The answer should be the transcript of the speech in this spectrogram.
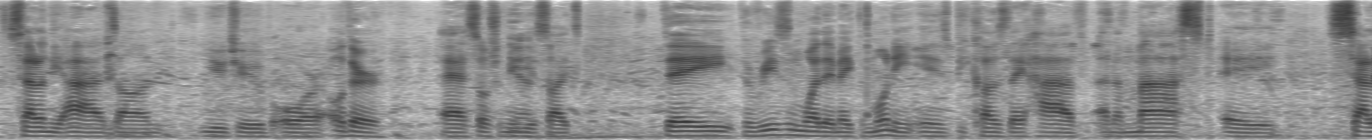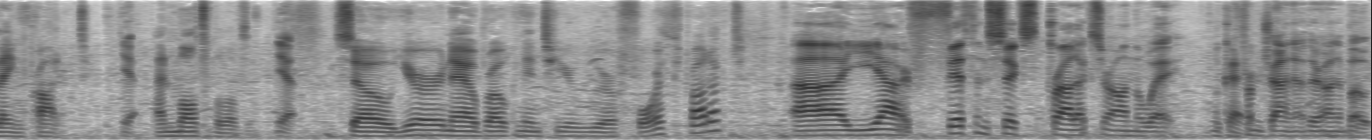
selling the ads on YouTube or other uh, social media Yeah. sites, they the reason why they make the money is because they have an amassed a selling product Yeah. and multiple of them. Yeah. So you're now broken into your, your fourth product. Uh, yeah, our fifth and sixth products are on the way. Okay. From China, they're on a boat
